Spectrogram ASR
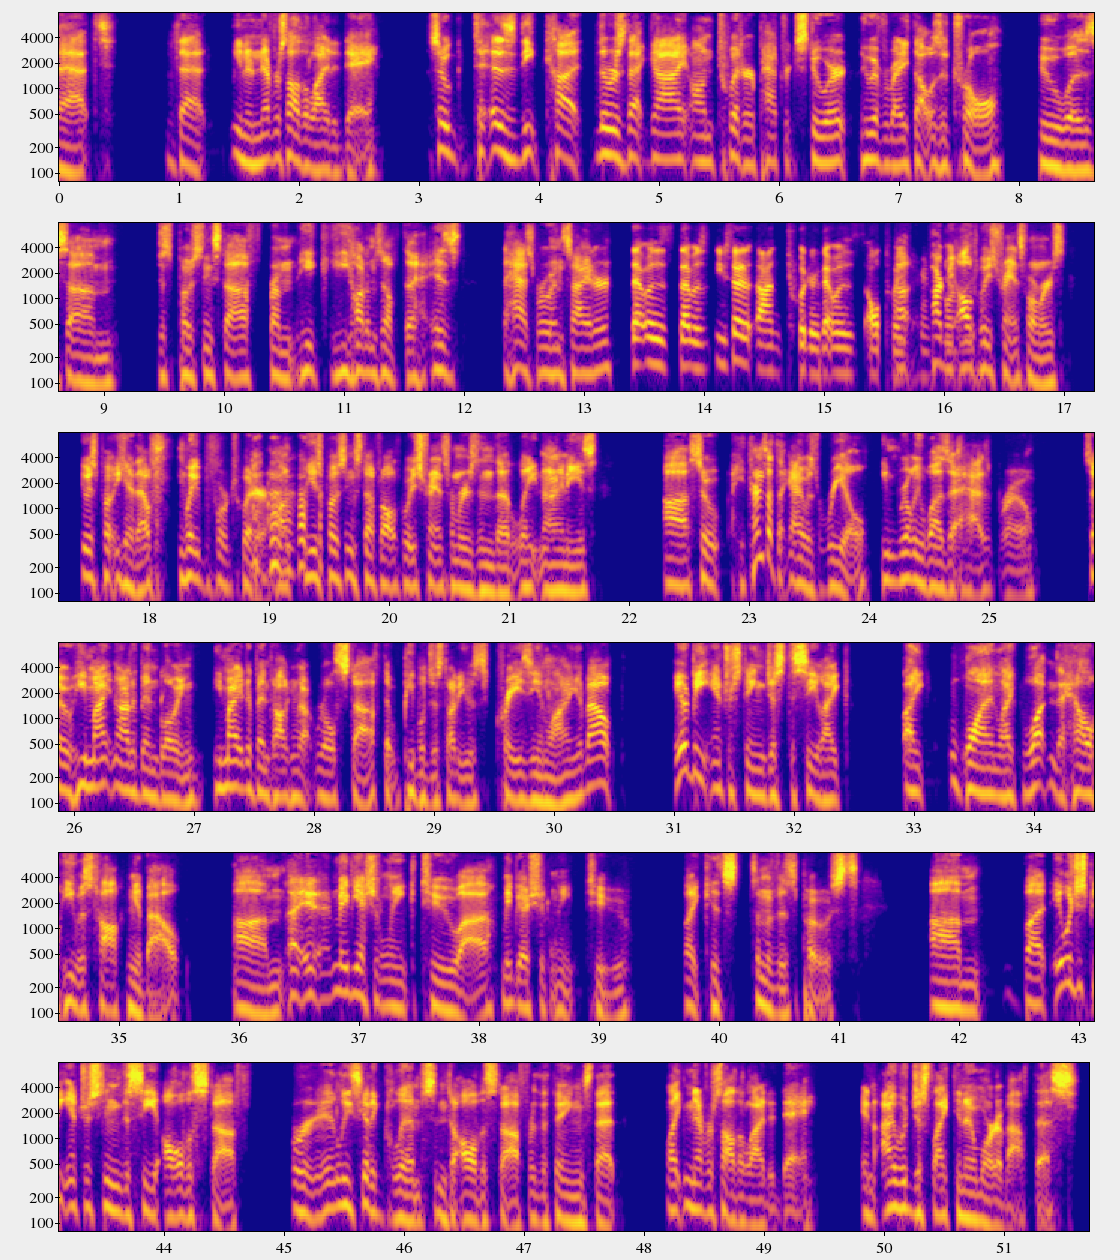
that that you know never saw the light of day. So to, as deep cut, there was that guy on Twitter, Patrick Stewart, who everybody thought was a troll, who was um just posting stuff from he he called himself the his the Hasbro Insider. That was that was you said it on Twitter. That was all Uh, pardon me, All Toys Transformers. He was po- yeah that was way before Twitter. He was posting stuff Toys Transformers in the late nineties. Uh, so he turns out that guy was real. He really was at Hasbro. So he might not have been blowing. He might have been talking about real stuff that people just thought he was crazy and lying about. It would be interesting just to see like, like one, like what in the hell he was talking about. Um, I- maybe I should link to, uh, maybe I should link to like his, some of his posts. Um, but it would just be interesting to see all the stuff or at least get a glimpse into all the stuff or the things that like never saw the light of day. And I would just like to know more about this.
